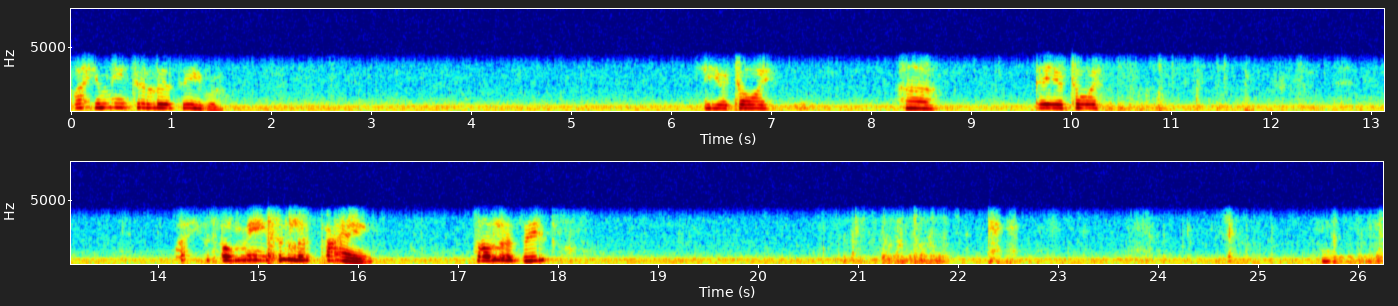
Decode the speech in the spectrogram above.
Why you mean to the little zebra? E your toy. Huh. Hey, your toy. Why you so mean to the little thing? Polar zip. Thank.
